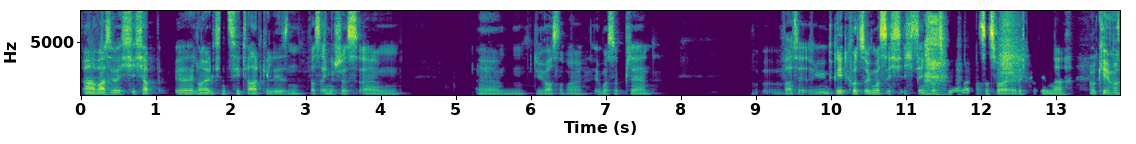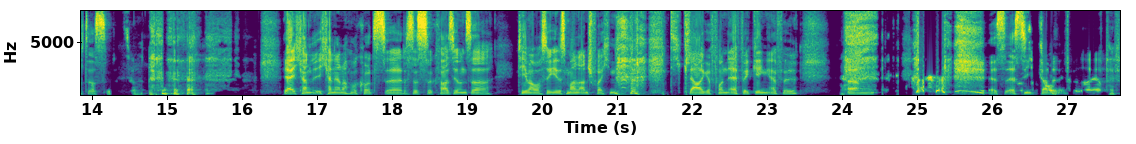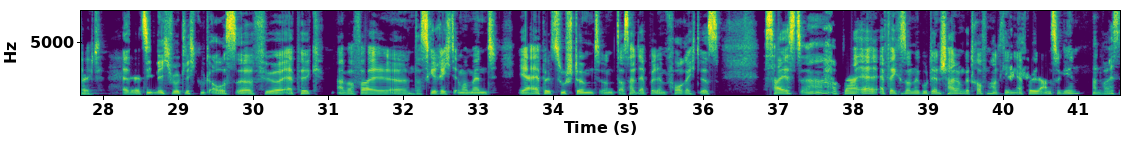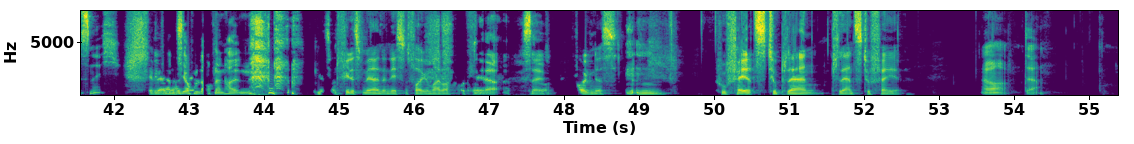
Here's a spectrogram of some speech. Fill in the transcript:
ah, warte, ich, ich habe äh, neulich ein Zitat gelesen, was Englisch ist. Ähm, ähm, wie war es nochmal? Irgendwas mit Plan. Warte, red kurz irgendwas, ich, ich denke kurz drüber nach, was das war, ich gucke nach. Okay, mach das. Ja, ich kann, ich kann ja noch mal kurz, äh, das ist so quasi unser Thema, was wir jedes Mal ansprechen. Die Klage von Epic gegen Apple. ähm, es, es sieht gerade. Ja, perfekt. Es, es, sieht nicht wirklich gut aus äh, für Epic, einfach weil äh, das Gericht im Moment eher Apple zustimmt und dass halt Apple im Vorrecht ist. Das heißt, äh, ob da äh, Epic so eine gute Entscheidung getroffen hat, gegen Apple anzugehen, man weiß es nicht. Wir, Wir werden euch auf dem Laufenden halten. Jetzt und vieles mehr in der nächsten Folge mal. Okay. Ja, safe. Also, Folgendes. Who fails to plan, plans to fail. Oh, damn.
